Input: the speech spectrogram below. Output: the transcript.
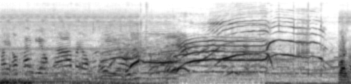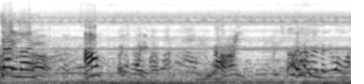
ไปเอาข้างเดียวค่ะไปเอาข้างเดียวตกใจเลย เอาไม่ใช่ครับ ไม่ใช่ทำไมมันร่วงวะ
